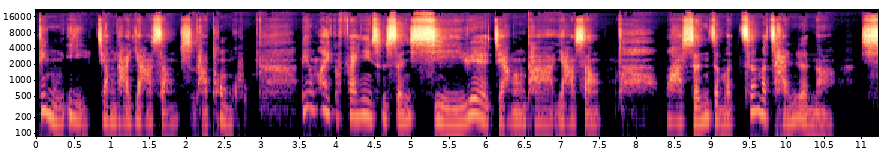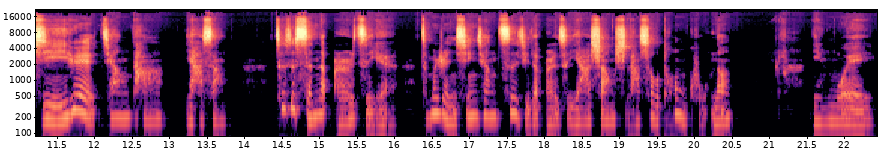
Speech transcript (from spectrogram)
定义将他压伤，使他痛苦。另外一个翻译是神喜悦将他压伤。哇，神怎么这么残忍啊？喜悦将他压伤，这是神的儿子耶。怎么忍心将自己的儿子压伤，使他受痛苦呢？因为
